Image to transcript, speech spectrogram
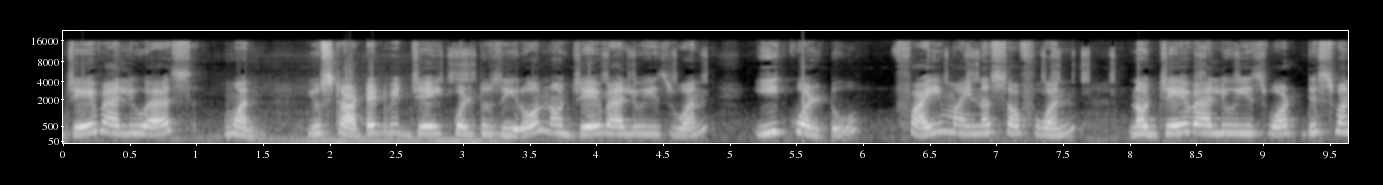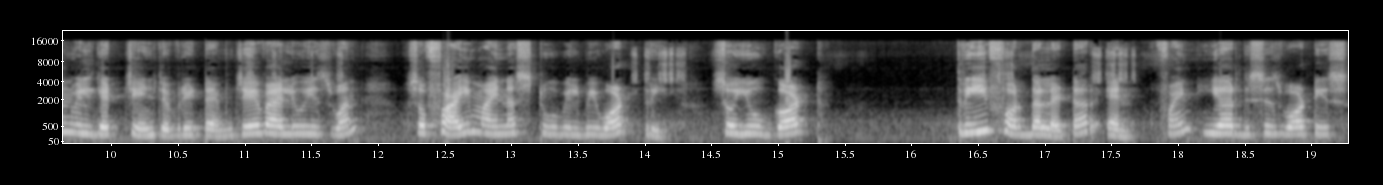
j value as 1 you started with j equal to 0 now j value is 1 equal to 5 minus of 1 now j value is what? This one will get changed every time. J value is 1 so 5 minus 2 will be what? 3 so you got 3 for the letter n. Fine. Here this is what is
